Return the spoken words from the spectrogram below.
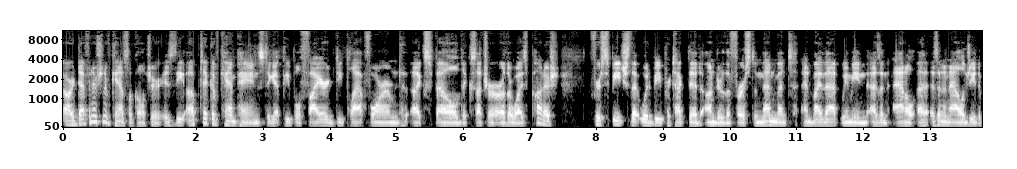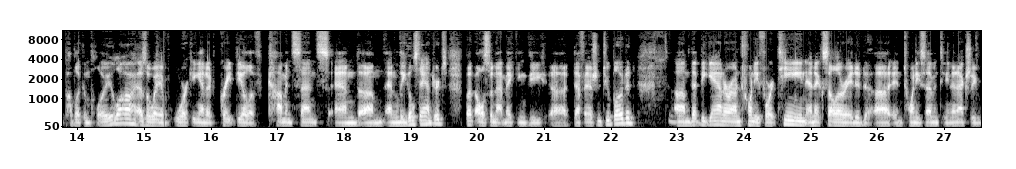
our definition of cancel culture is the uptick of campaigns to get people fired, deplatformed, expelled, etc., or otherwise punished for speech that would be protected under the First Amendment, and by that we mean as an anal- uh, as an analogy to public employee law, as a way of working at a great deal of common sense and um, and legal standards, but also not making the uh, definition too bloated. Um, that began around 2014 and accelerated uh, in 2017, and actually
